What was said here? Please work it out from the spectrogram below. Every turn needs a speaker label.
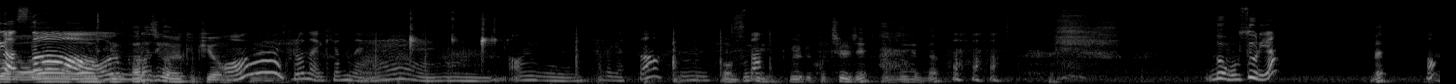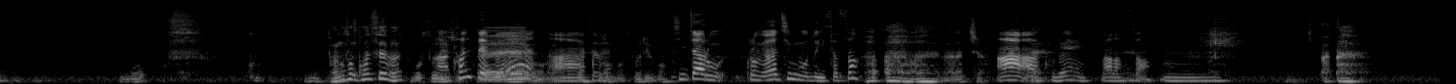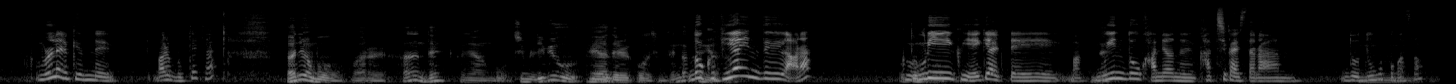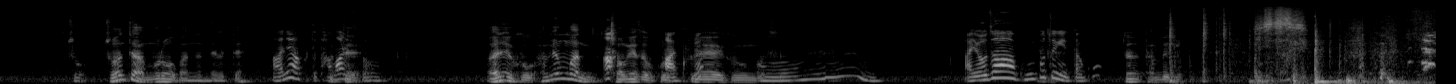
Speaker 1: 여기
Speaker 2: 어,
Speaker 1: 왔어.
Speaker 2: 어, 귀여-
Speaker 1: 어이구.
Speaker 2: 강아지가 왜 이렇게 귀여워?
Speaker 1: 어 그러네 귀엽네. 음, 아이고 바닥에 왔어? 음,
Speaker 2: 어? 숨이 왜 이렇게 거칠지? 운동했나?
Speaker 1: 너 목소리야?
Speaker 2: 네?
Speaker 1: 어?
Speaker 2: 뭐 그, 방송 컨셉은 목소리죠.
Speaker 1: 아, 컨셉은?
Speaker 2: 네, 뭐
Speaker 1: 아,
Speaker 2: 컨셉은
Speaker 1: 그래?
Speaker 2: 목소리고.
Speaker 1: 진짜로 그럼 여자친구도 있었어?
Speaker 2: 아, 아, 아 많았죠.
Speaker 1: 아, 아
Speaker 2: 네.
Speaker 1: 그래 많았어. 음. 원래 이렇게 근데 말을 못해 잘?
Speaker 2: 아니요 뭐 말을 하는데 그냥 뭐 지금 리뷰해야
Speaker 1: 음.
Speaker 2: 될거 지금 생각
Speaker 1: 너 그
Speaker 2: 중이어서.
Speaker 1: 비하인드 알아? 그
Speaker 2: 어떤
Speaker 1: 우리 그 얘기할 때 막
Speaker 2: 네.
Speaker 1: 무인도 가면은 같이 갈 사람 너 누구
Speaker 2: 음.
Speaker 1: 뽑았어?
Speaker 2: 저 저한테 안 물어봤는데 그때
Speaker 1: 아니야 그때 다
Speaker 2: 그때
Speaker 1: 말했어.
Speaker 2: 아니요 그 한 명만
Speaker 1: 아!
Speaker 2: 정해서 고,
Speaker 1: 아, 그래?
Speaker 2: 네, 그런 거였어요.
Speaker 1: 음. 아 여자 공포증이 있다고?
Speaker 2: 저 담배 좀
